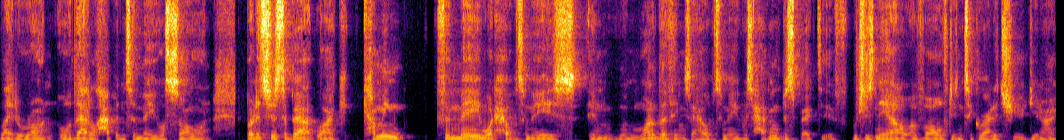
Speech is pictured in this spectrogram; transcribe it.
later on, or that'll happen to me, or so on. But it's just about like coming for me, what helped me is, and one of the things that helped me was having perspective, which has now evolved into gratitude. You know,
